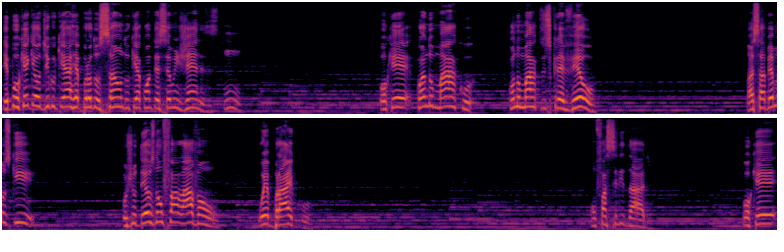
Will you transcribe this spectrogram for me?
E por que, que eu digo que é a reprodução do que aconteceu em Gênesis 1? Porque quando Marco, quando Marcos escreveu nós sabemos que os judeus não falavam o hebraico com facilidade, porque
